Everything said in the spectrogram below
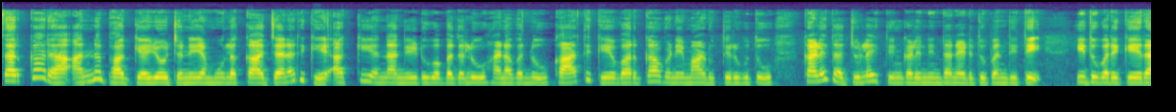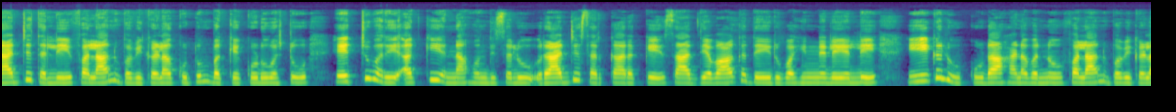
ಸರ್ಕಾರ ಅನ್ನಭಾಗ್ಯ ಯೋಜನೆಯ ಮೂಲಕ ಜನರಿಗೆ ಅಕ್ಕಿಯನ್ನು ನೀಡುವ ಬದಲು ಹಣವನ್ನು ಖಾತೆಗೆ ವರ್ಗಾವಣೆ ಮಾಡುತ್ತಿರುವುದು ಕಳೆದ ಜುಲೈ ತಿಂಗಳಿನಿಂದ ನಡೆದು ಬಂದಿದೆ. ಇದುವರೆಗೆ ರಾಜ್ಯದಲ್ಲಿ ಫಲಾನುಭವಿಗಳ ಕುಟುಂಬಕ್ಕೆ ಕೊಡುವಷ್ಟು ಹೆಚ್ಚುವರಿ ಅಕ್ಕಿಯನ್ನು ಹೊಂದಿಸಲು ರಾಜ್ಯ ಸರ್ಕಾರಕ್ಕೆ ಸಾಧ್ಯವಾಗದೇ ಇರುವ ಹಿನ್ನೆಲೆಯಲ್ಲಿ ಈಗಲೂ ಕೂಡ ಹಣವನ್ನು ಫಲಾನುಭವಿಗಳ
